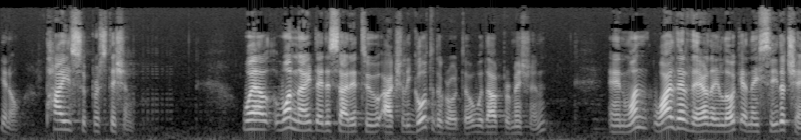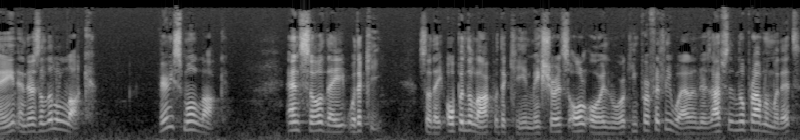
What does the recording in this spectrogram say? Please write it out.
you know, pious superstition. Well, one night they decided to actually go to the grotto without permission and one, while they're there, they look and they see the chain, and there's a little lock, very small lock. And so they, with a key. So they open the lock with the key and make sure it's all oil and working perfectly well, and there's absolutely no problem with it.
